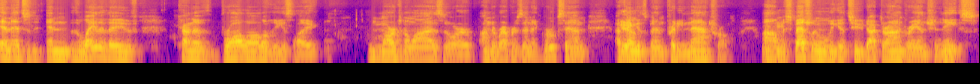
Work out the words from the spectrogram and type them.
and it's and the way that they've kind of brawl all of these like marginalized or underrepresented groups in, I yeah. think has been pretty natural. Um, mm-hmm. Especially when we get to Dr. Andre and Shanice.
